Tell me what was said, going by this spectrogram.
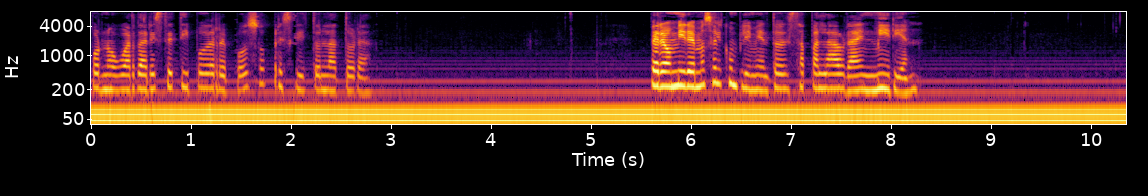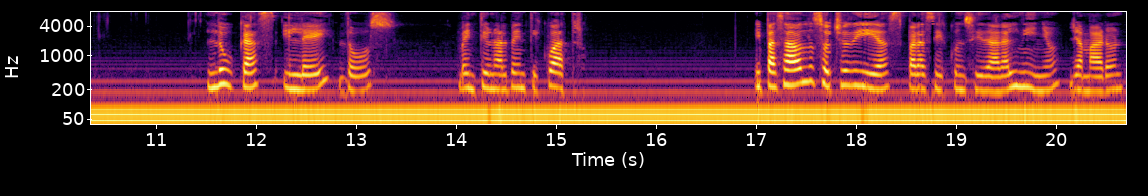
por no guardar este tipo de reposo prescrito en la Torah. Pero miremos el cumplimiento de esta palabra en Miriam. Lucas y Ley 2, 21 al 24. Y pasados los ocho días para circuncidar al niño, llamaron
